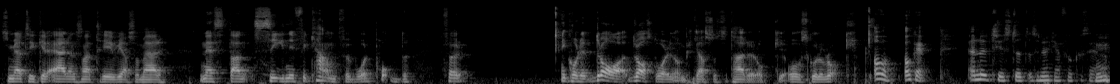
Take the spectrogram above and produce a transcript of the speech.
Som jag tycker är en sån här trivia som är nästan signifikant för vår podd. För i korthet, dra, dra storyn om Picassos gitarrer och, och School of Rock. Oh, okej. Ja, nu är det tyst ute så nu kan jag fokusera. Mm.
